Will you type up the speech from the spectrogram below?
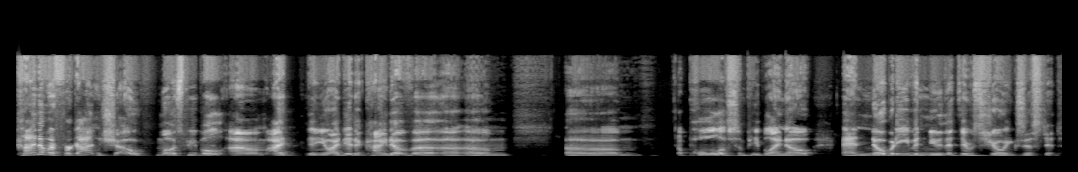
Kind of a forgotten show. Most people, um, I you know, I did a kind of a, a, um, um, a poll of some people I know, and nobody even knew that this show existed.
